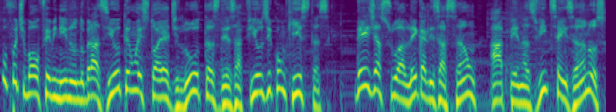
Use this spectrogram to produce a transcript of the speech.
O futebol feminino no Brasil tem uma história de lutas, desafios e conquistas. Desde a sua legalização, há apenas 26 anos,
